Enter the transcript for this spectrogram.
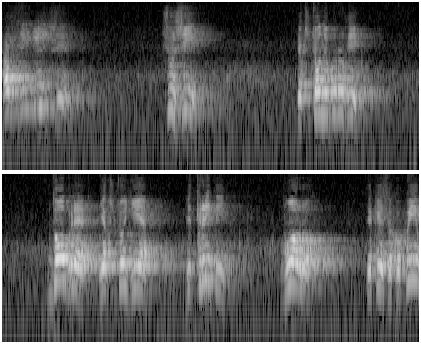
А всі інші чужі, якщо не вороги. Добре, якщо є відкритий ворог, який захопив,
